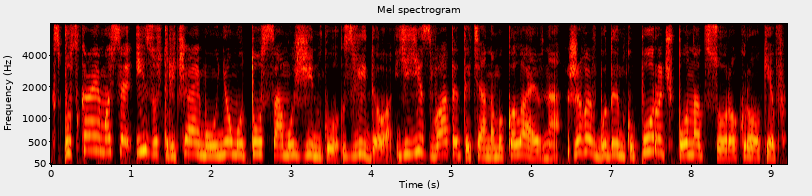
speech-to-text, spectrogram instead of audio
Спускаємося і зустрічаємо у ньому ту саму жінку з відео. Її звати Тетяна Миколаївна. Живе в будинку поруч понад 40 років.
